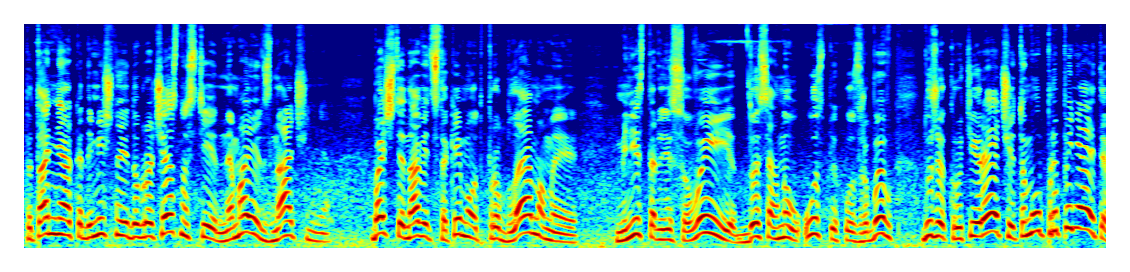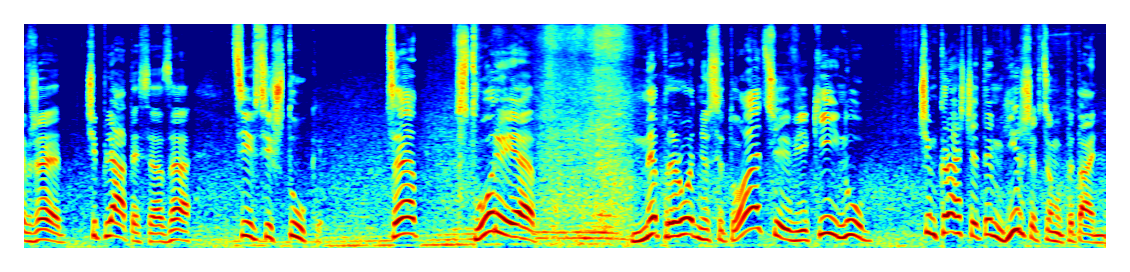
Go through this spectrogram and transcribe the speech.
Питання академічної доброчесності не мають значення. Бачите, навіть з такими от проблемами міністр лісовий досягнув успіху, зробив дуже круті речі, тому припиняйте вже чіплятися за ці всі штуки. Це створює неприродню ситуацію, в якій ну чим краще, тим гірше в цьому питанні.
